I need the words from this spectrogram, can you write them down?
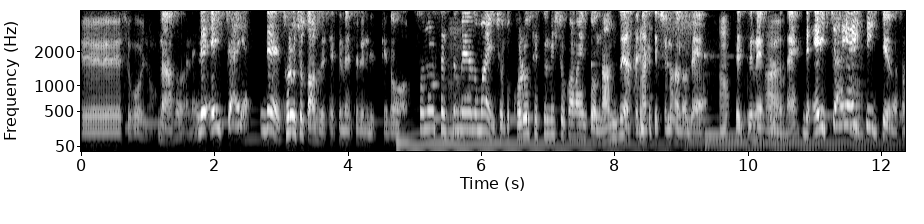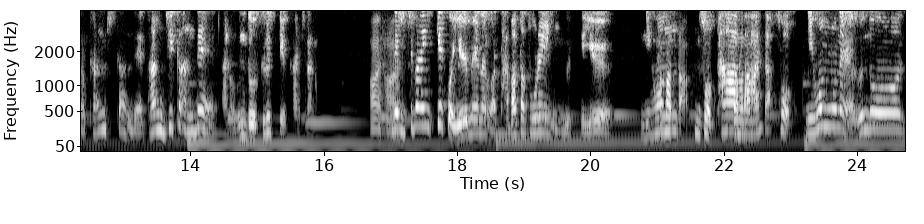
へえ、すごいな。まあ、そうだね。で、HI で、それをちょっと後で説明するんですけど、その説明の前にちょっとこれを説明しておかないと、なんぞやってなってしまうので、ん？説明するのね。で、HIIT っていうのはその短期間で、短時間であの運動するっていう感じなの。で、はいはい。一番結構有名なのが田畑トレーニングっていう、日本そう、田人の名前？畑。そう。日本のね、運動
